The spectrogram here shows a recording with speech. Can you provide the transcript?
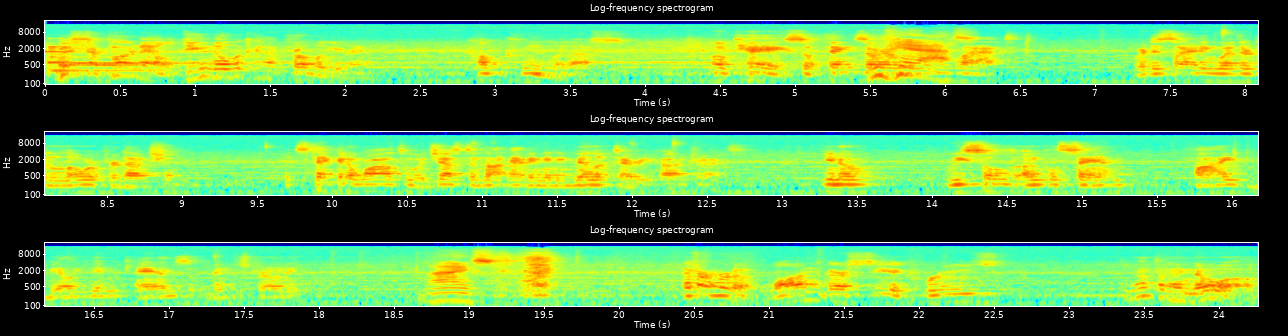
Mr. Parnell, do you know what kind of trouble you're in? Come clean with us. Okay, so things are a little flat. We're deciding whether to lower production. It's taken a while to adjust to not having any military contracts. You know, we sold Uncle Sam five million cans of minestrone. Nice. Ever heard of Juan Garcia Cruz? Not that I know of.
